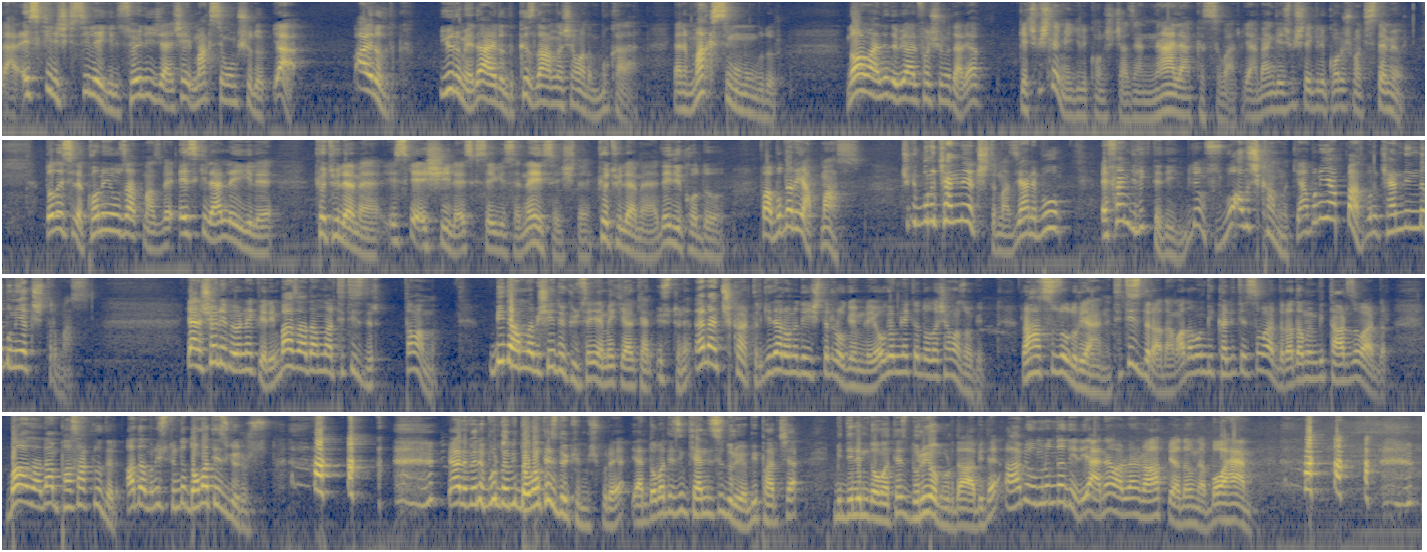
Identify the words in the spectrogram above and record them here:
Yani eski ilişkisiyle ilgili söyleyeceği şey maksimum şudur. Ya ayrıldık. Yürümedi ayrıldık. Kızla anlaşamadım bu kadar. Yani maksimumum budur. Normalde de bir alfa şunu der ya geçmişle mi ilgili konuşacağız yani ne alakası var? Yani ben geçmişle ilgili konuşmak istemiyorum. Dolayısıyla konuyu uzatmaz ve eskilerle ilgili kötüleme, eski eşiyle, eski sevgilisi neyse işte kötüleme, dedikodu falan bunları yapmaz. Çünkü bunu kendine yakıştırmaz. Yani bu efendilik de değil biliyor musunuz? Bu alışkanlık. Yani bunu yapmaz. Bunu kendinde bunu yakıştırmaz. Yani şöyle bir örnek vereyim. Bazı adamlar titizdir. Tamam mı? Bir damla bir şey dökülse yemek yerken üstüne hemen çıkartır gider onu değiştirir o gömleği. O gömlekle dolaşamaz o gün. Rahatsız olur yani. Titizdir adam. Adamın bir kalitesi vardır. Adamın bir tarzı vardır. Bazı adam pasaklıdır. Adamın üstünde domates görürsün. yani böyle burada bir domates dökülmüş buraya. Yani domatesin kendisi duruyor bir parça. Bir dilim domates duruyor burada abi de. Abi umurunda değil. Ya ne var ben rahat bir adamım ya. Bohem.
